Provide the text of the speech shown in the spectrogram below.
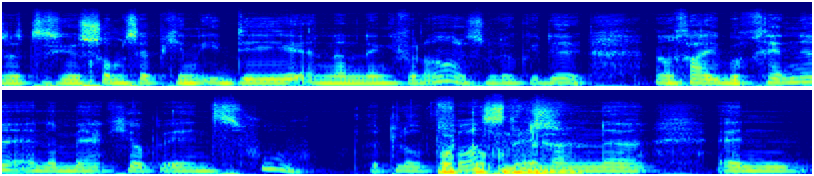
dat je, soms heb je een idee en dan denk je van, oh, dat is een leuk idee. En dan ga je beginnen en dan merk je opeens, oeh, het loopt Wordt vast. En, dan, eh, en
